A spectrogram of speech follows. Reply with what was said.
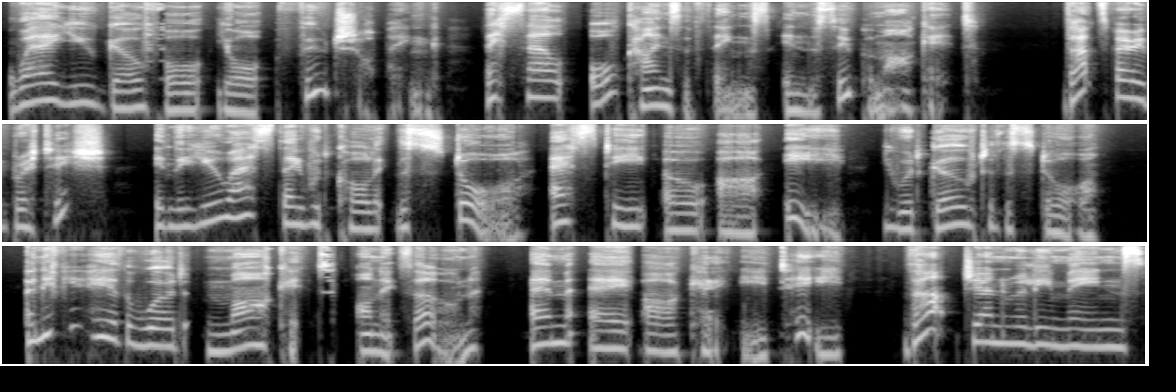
where you go for your food shopping. They sell all kinds of things in the supermarket. That's very British. In the US, they would call it the store, S-T-O-R-E. You would go to the store. And if you hear the word market on its own, M-A-R-K-E-T, that generally means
